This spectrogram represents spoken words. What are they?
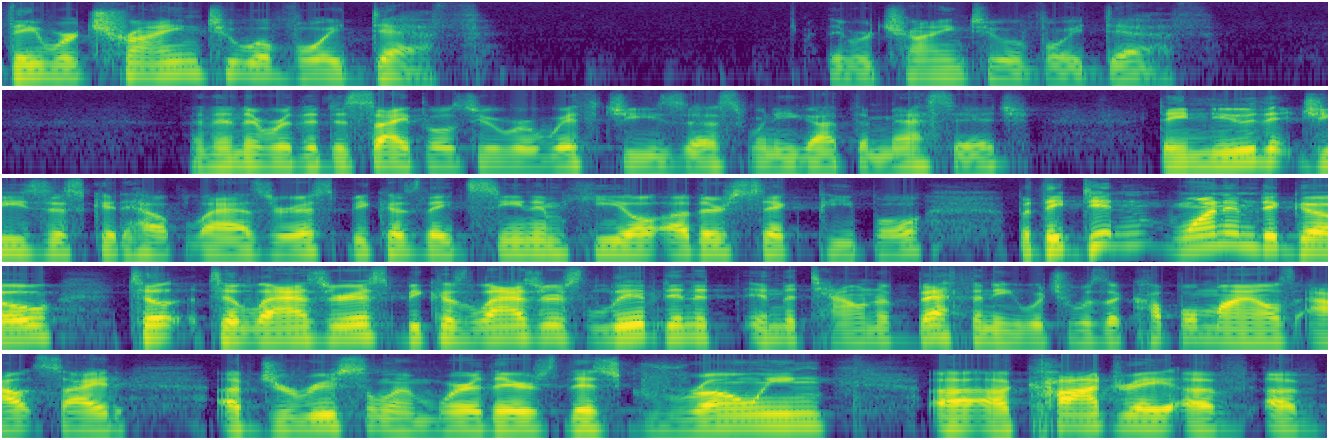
They were trying to avoid death. They were trying to avoid death. And then there were the disciples who were with Jesus when he got the message. They knew that Jesus could help Lazarus because they'd seen him heal other sick people, but they didn't want him to go to, to Lazarus because Lazarus lived in, a, in the town of Bethany, which was a couple miles outside of Jerusalem, where there's this growing uh, cadre of, of,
